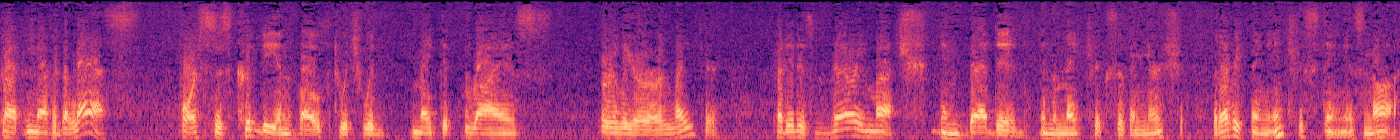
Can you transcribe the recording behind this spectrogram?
but nevertheless, forces could be invoked which would make it rise earlier or later. But it is very much embedded in the matrix of inertia. But everything interesting is not,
